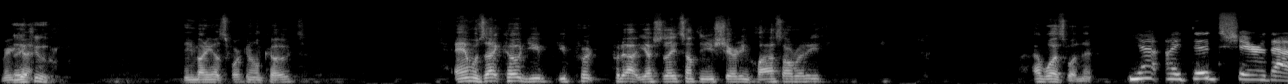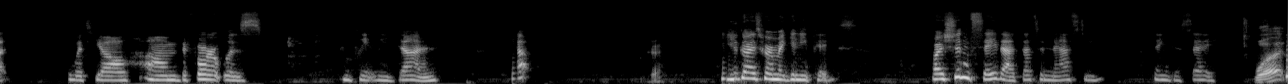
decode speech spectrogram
Very Thank good. you. Anybody else working on codes? And was that code you you put put out yesterday something you shared in class already? That was, wasn't it? Yeah, I did share that with y'all um, before it was completely done. Yep. Okay. You guys were my guinea pigs. Well, I shouldn't say that. That's a nasty thing to say. What?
